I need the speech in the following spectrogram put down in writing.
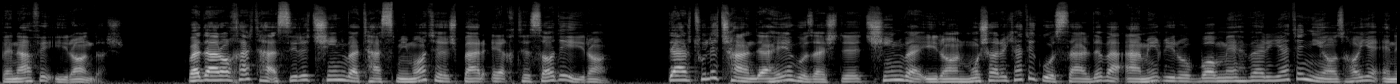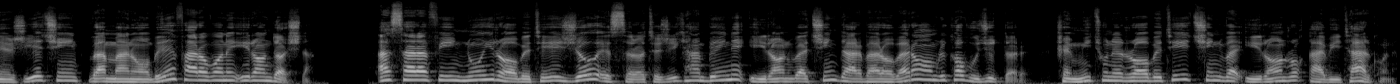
به نفع ایران داشت و در آخر تأثیر چین و تصمیماتش بر اقتصاد ایران در طول چند دهه گذشته چین و ایران مشارکت گسترده و عمیقی رو با محوریت نیازهای انرژی چین و منابع فراوان ایران داشتند. از طرفی نوعی رابطه ژو استراتژیک هم بین ایران و چین در برابر آمریکا وجود داره که می‌تونه رابطه چین و ایران رو قوی تر کنه.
